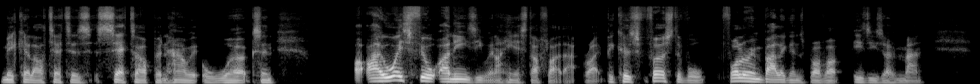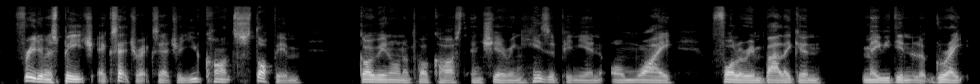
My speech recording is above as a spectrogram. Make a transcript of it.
Mikel Arteta's setup and how it all works. And I always feel uneasy when I hear stuff like that, right? Because first of all, Folarin Balogun's brother is his own man. Freedom of speech, etc., etc. You can't stop him going on a podcast and sharing his opinion on why Folarin Balogun maybe didn't look great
